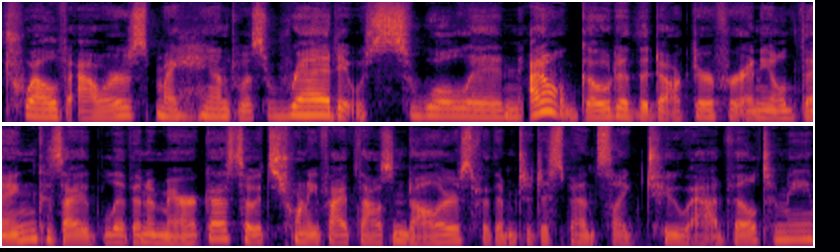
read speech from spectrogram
12 hours, my hand was red. It was swollen. I don't go to the doctor for any old thing because I live in America. So it's $25,000 for them to dispense like two Advil to me.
